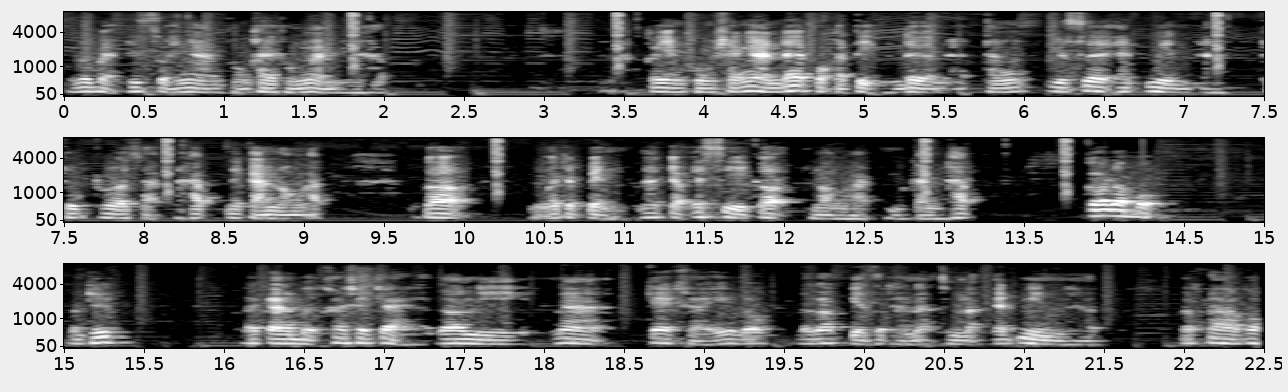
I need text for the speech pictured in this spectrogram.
ในรูปแบบที่สวยงามของใครของมันนะครับ ก็ยังคงใช้งานได้ปกติเหมือนเดิมนะครับทั้ง user admin ทุกโทรศัพท์นะครับ ในการรองรับ ก็หรือว่าจะเป็นหน้าจอ SC ก็รองรับเหมือนกันครับ ก็ระบบบันทึกรายการเบิกค่าใช้จ่าย แล้วก็มีหน้าแก้ไขลบแล้วก็เปลี่ยนสถานะสำหรับแอดมินนะครับ คร่าวๆก็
